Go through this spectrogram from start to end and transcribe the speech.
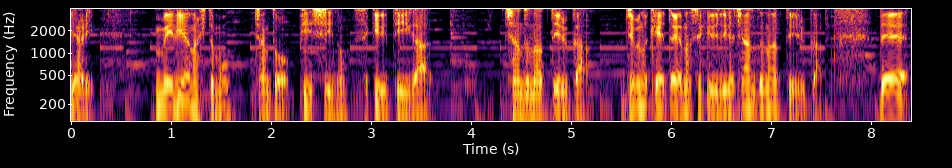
やはりメディアの人もちゃんと PC のセキュリティがちゃんとなっているか自分の携帯のセキュリティがちゃんとなっているか。で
